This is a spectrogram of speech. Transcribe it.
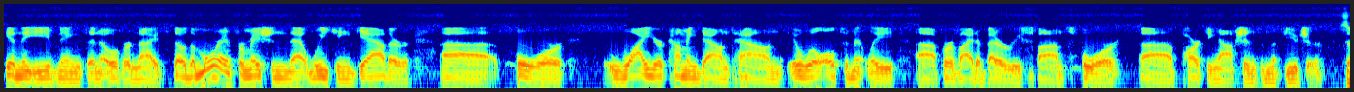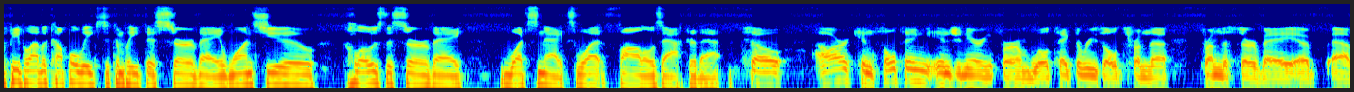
in the evenings and overnight? So the more information that we can gather uh, for why you're coming downtown, it will ultimately uh, provide a better response for uh, parking options in the future. So people have a couple weeks to complete this survey. Once you close the survey, what's next? What follows after that? So our consulting engineering firm will take the results from the from the survey. Uh, uh,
